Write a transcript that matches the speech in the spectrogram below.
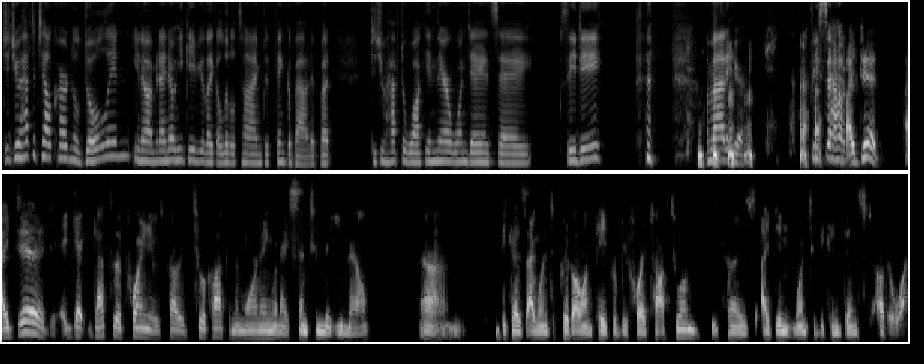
did you have to tell Cardinal Dolan, you know, I mean I know he gave you like a little time to think about it, but did you have to walk in there one day and say, CD, I'm out of here. Peace out. I did. I did. It get got to the point. It was probably two o'clock in the morning when I sent him the email, um, because I wanted to put it all on paper before I talked to him because I didn't want to be convinced otherwise.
